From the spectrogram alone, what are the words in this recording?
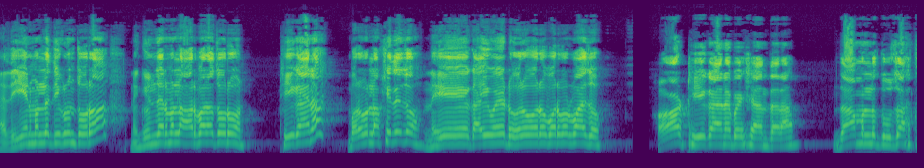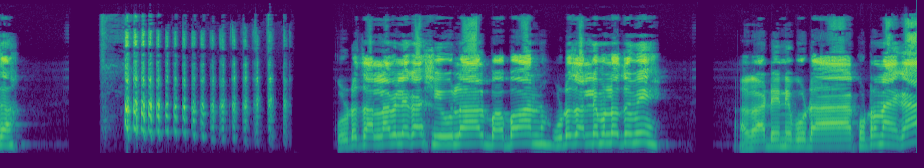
नाही येईन म्हणलं तिकडून चोर न घेऊन जाईल म्हणलं हरभरा चोरून ठीक आहे ना? बरोबर लक्ष द्यायचो न हे गाई वाई ढोरं वर बरोबर पाहिजो हो ठीक आहे ना बाई शांताराम. जा म्हणलं तुझा आता. कुठं चालला बिले का? शिवलाल बबन कुठं चालले म्हणलं तुम्ही? गाडीने बुडा कुठं नाही का?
